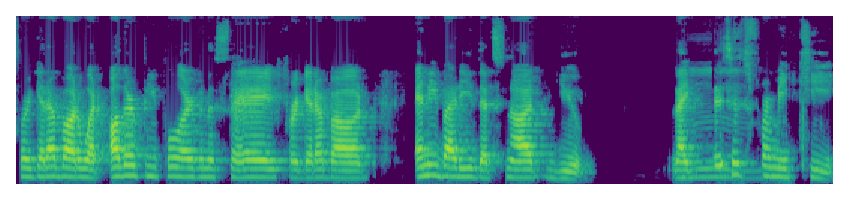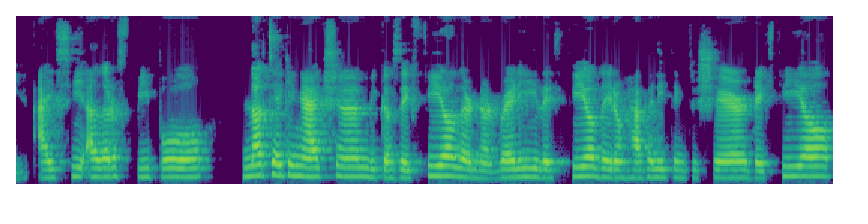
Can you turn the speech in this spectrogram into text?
forget about what other people are going to say, forget about anybody that's not you. Like, mm. this is mm. for me key. I see a lot of people not taking action because they feel they're not ready, they feel they don't have anything to share, they feel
